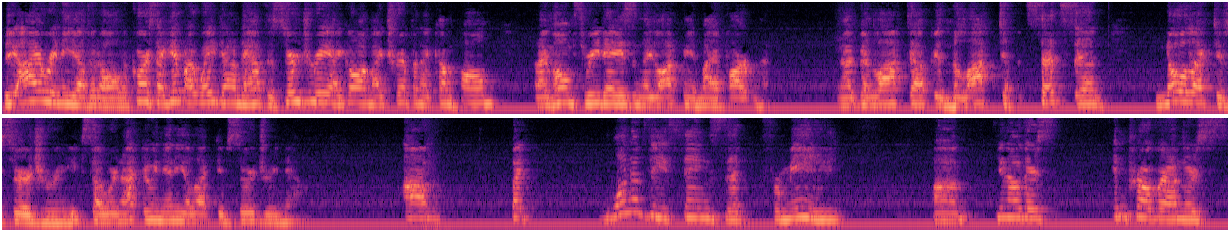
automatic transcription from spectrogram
the irony of it all. Of course, I get my way down to have the surgery. I go on my trip and I come home, and I'm home three days, and they lock me in my apartment. And I've been locked up in the lockdown since then. No elective surgery, so we're not doing any elective surgery now. Um, but one of the things that for me, um, you know, there's in program, there's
